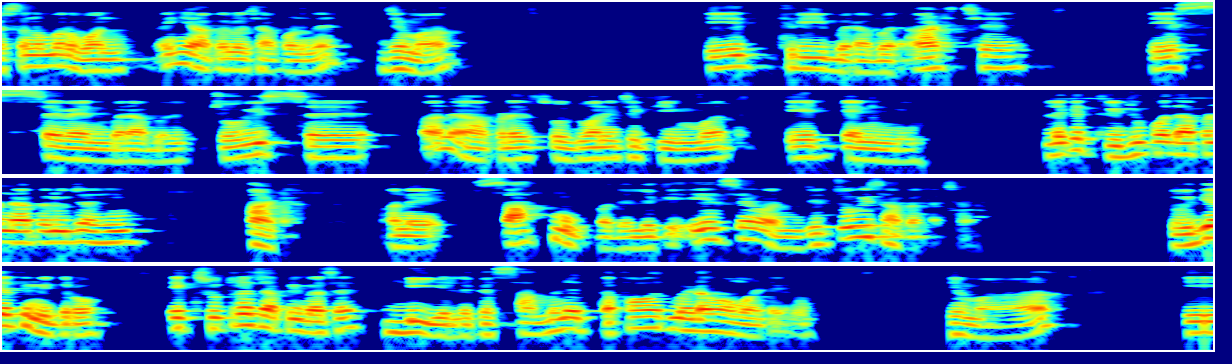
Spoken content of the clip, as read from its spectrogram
ક્વેશ્ચન નંબર વન અહીં આપેલો છે આપણને, જેમાં એ થ્રી બરાબર આઠ છે એ સેવન બરાબર, ચોવીસ છે અને આપણે શોધવાની છે કિંમત એ ટેનની એટલે કે ત્રીજું પદ આપણને આપેલું છે અહીં આઠ અને સાતમું પદ એટલે કે એ સેવન જે ચોવીસ આપેલા છે. તો વિદ્યાર્થી મિત્રો, એક સૂત્ર છે આપણી પાસે ડી એટલે કે સામાન્ય તફાવત મેળવવા માટેનું. જેમાં એ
